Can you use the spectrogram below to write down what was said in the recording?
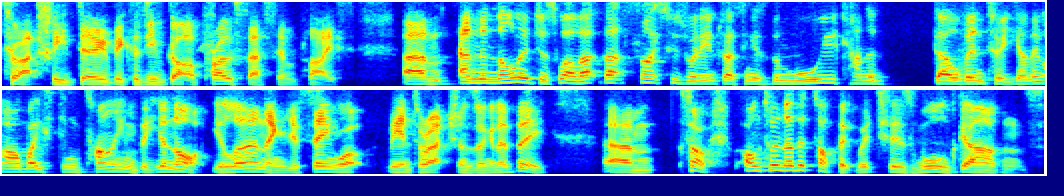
to actually do because you've got a process in place. Um, and the knowledge as well. That that strikes me as really interesting. Is the more you kind of delve into it, you can think, oh, I'm wasting time, but you're not. You're learning. You're seeing what the interactions are going to be. Um, so, on to another topic, which is walled gardens.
